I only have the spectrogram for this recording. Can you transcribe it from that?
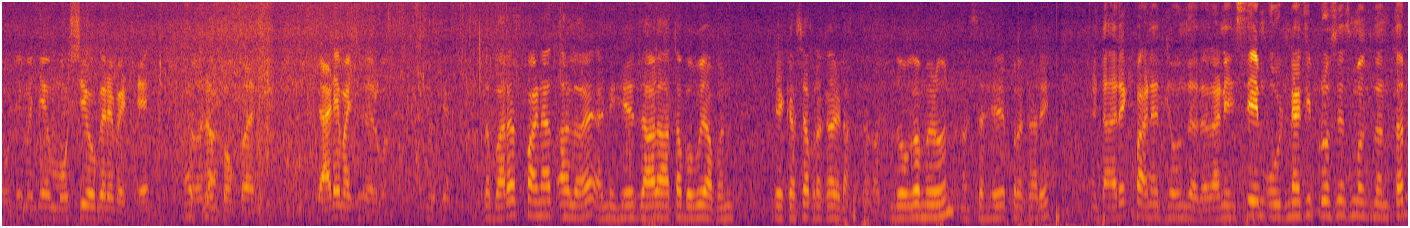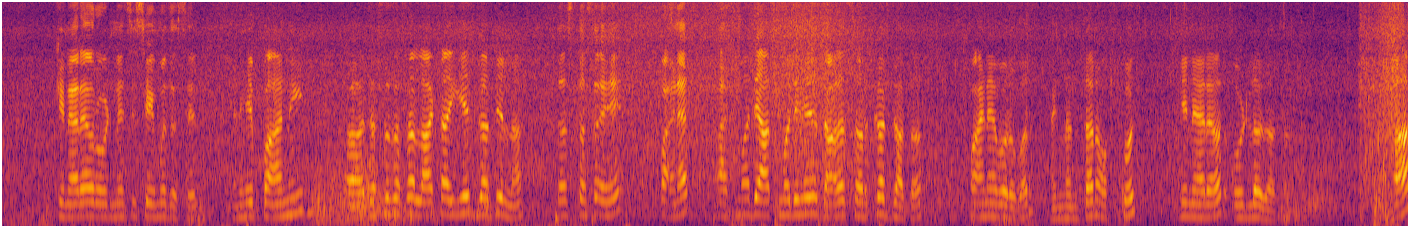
मोठे म्हणजे मोशी वगैरे भेटते सोनम कोकण जाडे मासे सर्व. ओके. तर बऱ्याच पाण्यात आलो आहे आणि हे जाळं आता बघूया आपण हे कशा प्रकारे टाकतात. दोघं मिळून असं हे प्रकारे डायरेक्ट पाण्यात घेऊन जातात. आणि सेम ओढण्याची प्रोसेस मग नंतर किनाऱ्यावर ओढण्याची सेमच असेल. आणि हे पाणी अं, जसं जसं लाटा येत जातील ना तस तसं हे पाण्यात आतमध्ये आतमध्ये हे जाळं सरकत जातं पाण्याबरोबर. आणि नंतर ऑफकोर्स किनाऱ्यावर ओढलं जातं. हा?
